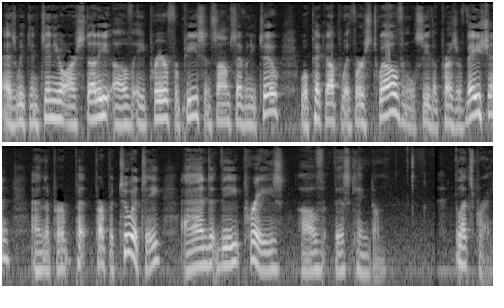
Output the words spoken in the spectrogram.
as we continue our study of a prayer for peace in Psalm 72. We'll pick up with verse 12 and we'll see the preservation and the per- perpetuity and the praise of this kingdom. Let's pray.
